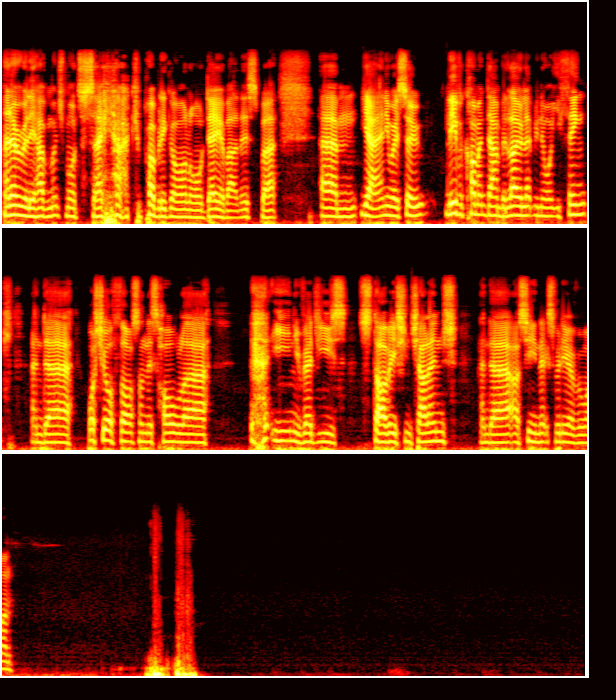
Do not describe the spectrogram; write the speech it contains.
I don't really have much more to say. I could probably go on all day about this, but um, yeah. Anyway, so leave a comment down below. Let me know what you think, and uh, what's your thoughts on this whole uh, eating your veggies starvation challenge. And uh, I'll see you next video, everyone.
